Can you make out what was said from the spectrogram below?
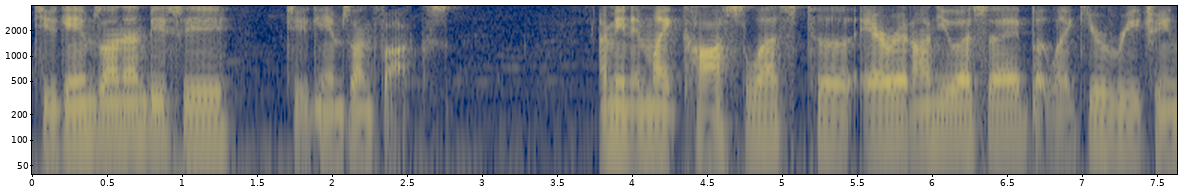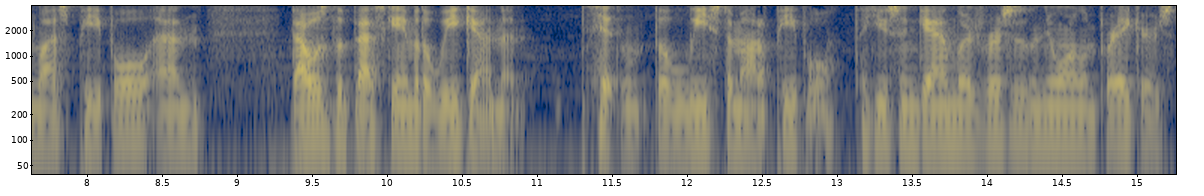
two games on NBC, two games on Fox. I mean, it might cost less to air it on USA, but like you're reaching less people and that was the best game of the weekend that hit the least amount of people. The Houston Gamblers versus the New Orleans Breakers,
